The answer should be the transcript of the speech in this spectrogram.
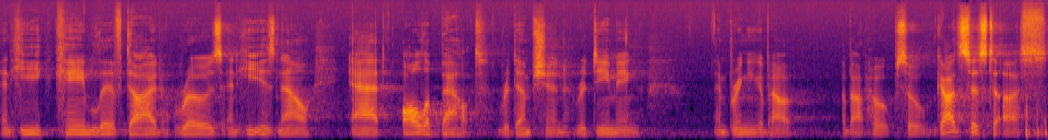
and he came, lived, died, rose, and he is now at all about redemption, redeeming, and bringing about, about hope. So God says to us,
